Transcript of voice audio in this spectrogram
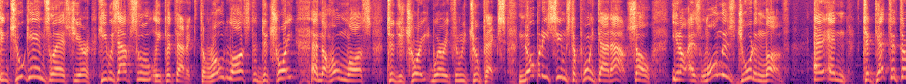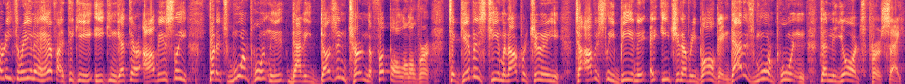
in two games last year, he was absolutely pathetic. The road loss to Detroit and the home loss to Detroit, where he threw two picks. Nobody seems to point that out. So, you know, as long as Jordan Love and, to get to 33 and a half, I think he, he can get there, obviously. But it's more importantly that he doesn't turn the football over to give his team an opportunity to obviously be in each and every ball game. That is more important than the yards per se.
